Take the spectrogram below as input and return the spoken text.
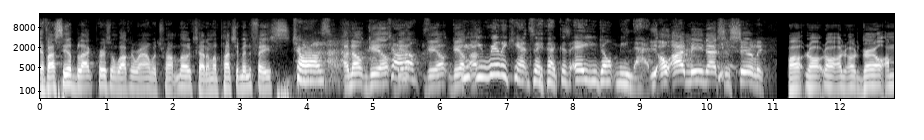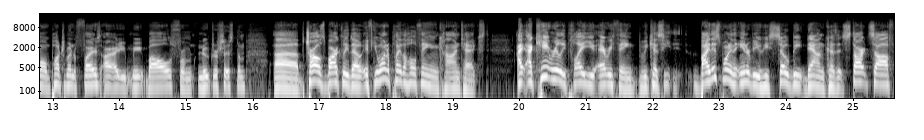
If I see a black person walking around with Trump mugshot, I'm gonna punch him in the face. Charles. I know, Gayle. Charles. Gayle. Gayle. Gayle You, I- you really can't say that because A, you don't mean that. oh, I mean that sincerely. Uh, no, no, uh, girl, I'm gonna punch him in the face. I eat meatballs from Nutrisystem. Uh, Charles Barkley, though, if you want to play the whole thing in context, I, I can't really play you everything because he, by this point in the interview, he's so beat down because it starts off,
